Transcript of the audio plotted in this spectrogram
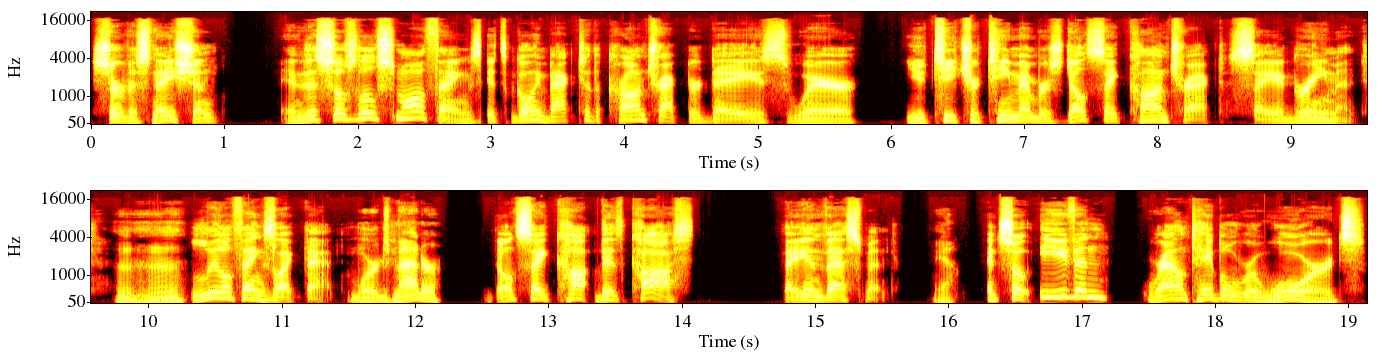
Service Nation, And this those little small things. It's going back to the contractor days where you teach your team members don't say contract, say agreement. Mm-hmm. Little things like that. Words matter. Don't say co- this cost, say investment. Yeah. And so even roundtable rewards,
